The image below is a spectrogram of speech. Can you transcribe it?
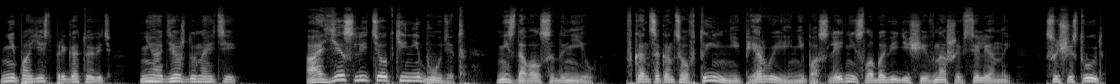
Ни поесть приготовить, ни одежду найти». «А если тетки не будет?» — не сдавался Даниил. «В конце концов, ты не первый и не последний слабовидящий в нашей вселенной. Существуют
